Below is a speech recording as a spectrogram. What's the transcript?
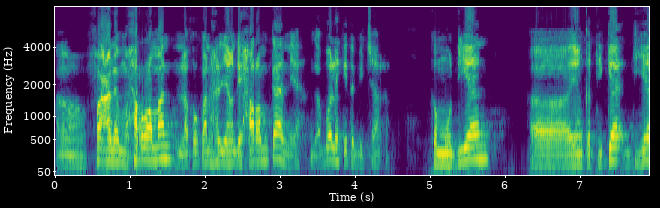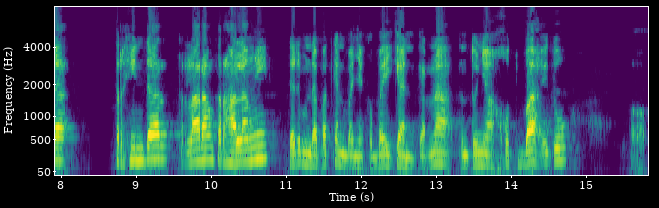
uh, fa'ala muharraman melakukan hal yang diharamkan ya. Nggak boleh kita bicara. Kemudian uh, yang ketiga dia terhindar terlarang terhalangi dari mendapatkan banyak kebaikan. Karena tentunya khutbah itu uh,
